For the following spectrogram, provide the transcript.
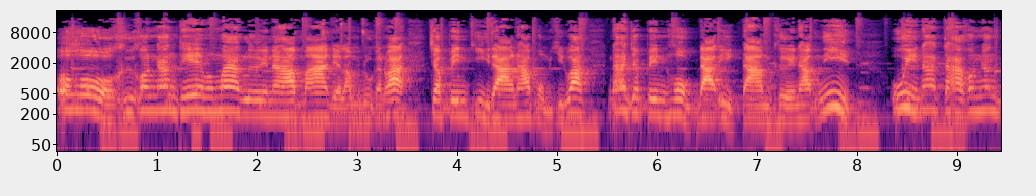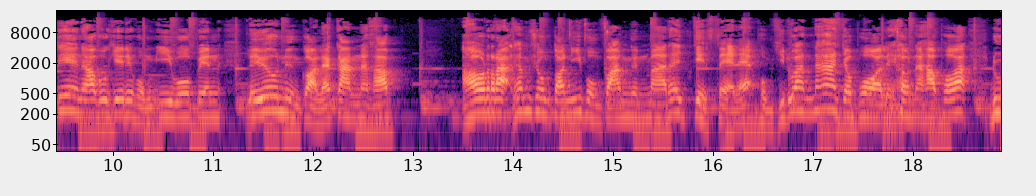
โอ้โห คือค่อนข้างเท่มากๆเลยนะครับ มา เดี๋ยวเรามาดูกันว่าจะเป็นกี่ดาวนะครับ ผมคิดว่าน่าจะเป็น 6 ดาวอีกตามเคยนะครับ นี่ อุ้ย หน้าตาค่อนข้างเท่นะครับ โอเคเดี๋ยวผม EVO เป็นเลเวล1ก่อนแล้วกันนะครับ เอาละท่านผู้ชมตอนนี้ผมฟาร์มเงินมาได้7จ็ดแสนแล้ว ผมคิดว่าน่าจะพอแล้วนะครับ เพราะว่าดู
